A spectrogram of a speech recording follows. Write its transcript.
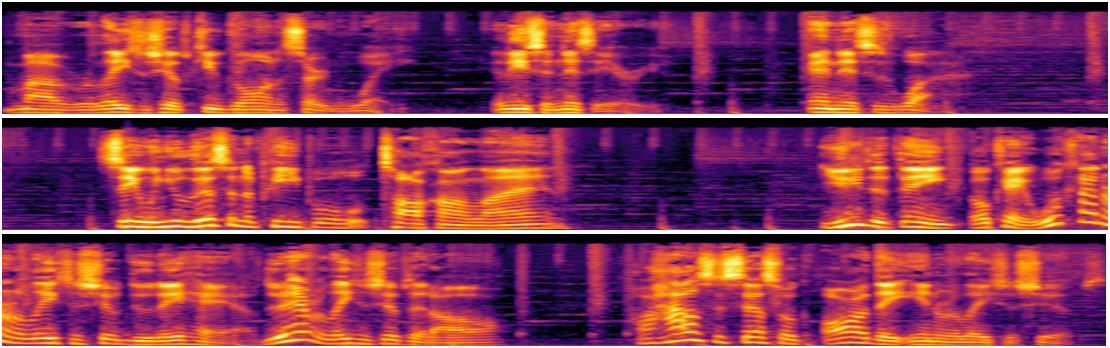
my relationships keep going a certain way, at least in this area, and this is why. See, when you listen to people talk online, you need to think, okay, what kind of relationship do they have? Do they have relationships at all? How successful are they in relationships?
